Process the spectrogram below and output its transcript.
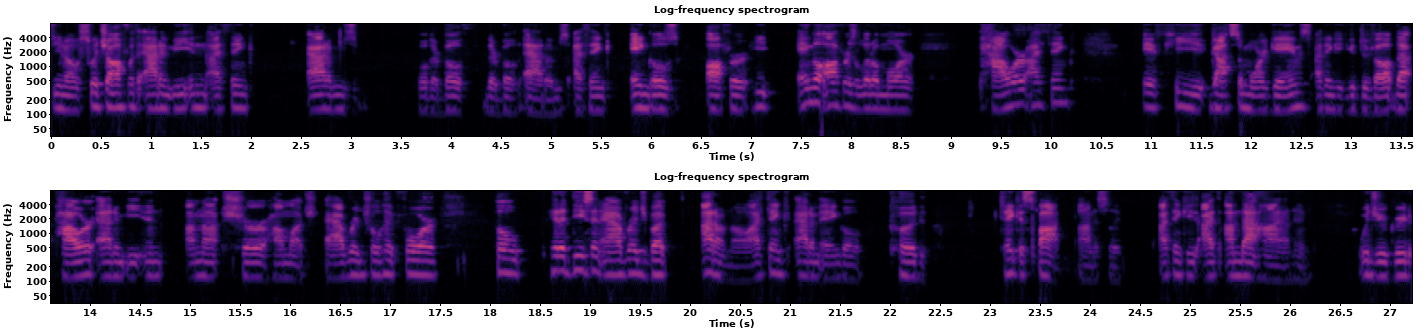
you know, switch off with Adam Eaton. I think Adams, well, they're both they're both Adams. I think Engel's offer he Engel offers a little more power. I think if he got some more games, I think he could develop that power. Adam Eaton, I'm not sure how much average he'll hit for. He'll hit a decent average, but I don't know. I think Adam Engel could take a spot. Honestly, I think he. I, I'm that high on him. Would you agree?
